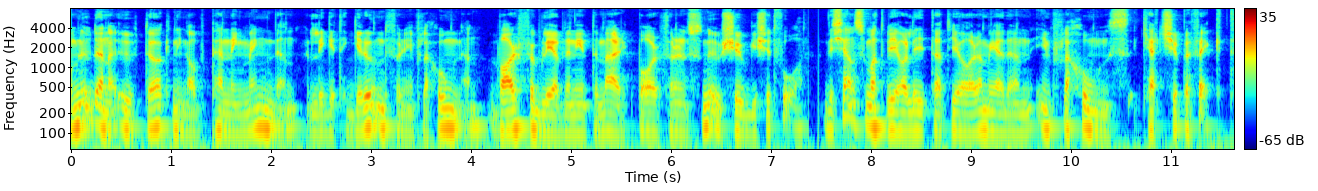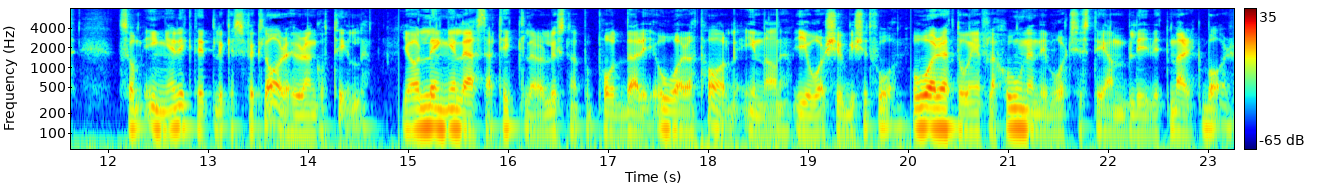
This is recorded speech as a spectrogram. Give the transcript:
Om nu denna utökning av penningmängden ligger till grund för inflationen, varför blev den inte märkbar förrän nu 2022? Det känns som att vi har lite att göra med en inflations-catch-up-effekt som ingen riktigt lyckas förklara hur den gått till. Jag har länge läst artiklar och lyssnat på poddar i åratal innan i år 2022. Året då inflationen i vårt system blivit märkbar.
